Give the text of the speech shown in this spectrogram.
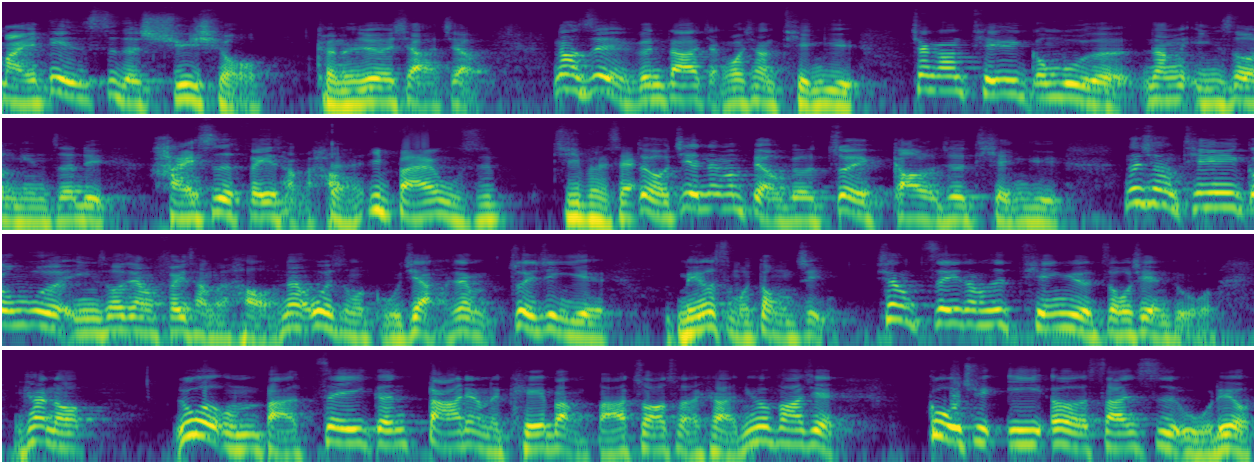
买电视的需求可能就会下降。那之前也跟大家讲过，像天域，像刚刚天域公布的那个营收的年增率还是非常的好，一百五十几 percent？对，我记得那张表格最高的就是天域。那像天域公布的营收这样非常的好，那为什么股价好像最近也没有什么动静？像这一张是天域的周线图，你看哦，如果我们把这一根大量的 K 棒把它抓出来看，你会发现过去一二三四五六，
